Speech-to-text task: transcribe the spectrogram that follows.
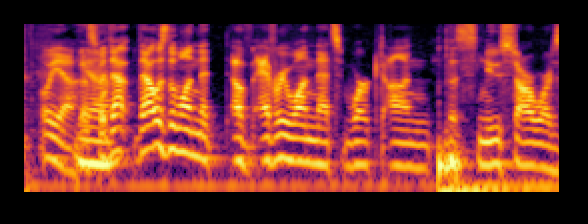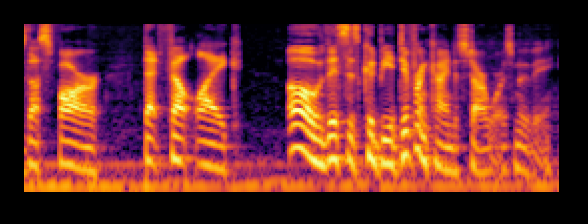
Oh yeah. Yeah. but that that was the one that of everyone that's worked on this new Star Wars thus far, that felt like, oh, this is could be a different kind of Star Wars movie.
